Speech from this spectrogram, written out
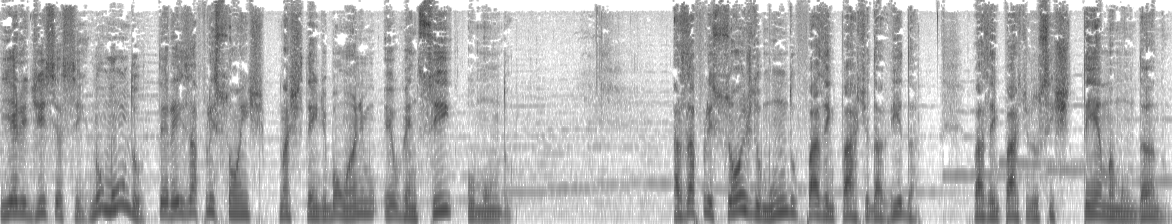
E ele disse assim: No mundo tereis aflições, mas tem de bom ânimo, eu venci o mundo. As aflições do mundo fazem parte da vida, fazem parte do sistema mundano,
